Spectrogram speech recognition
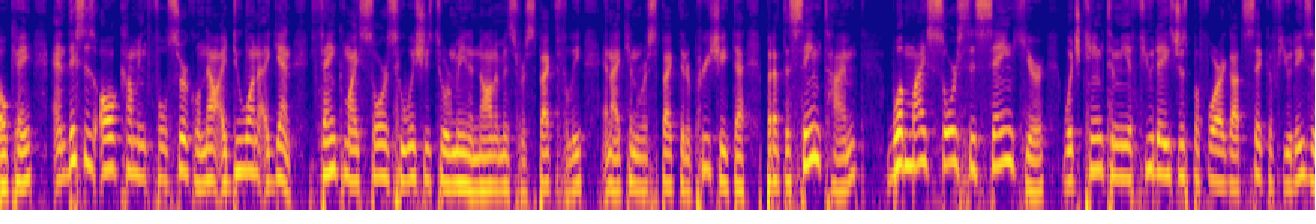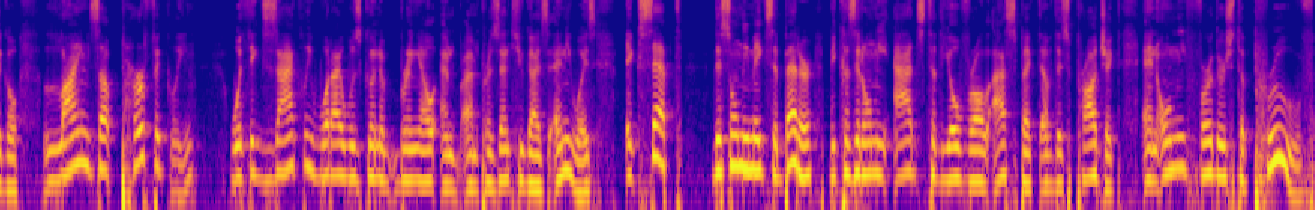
Okay, and this is all coming full circle. Now, I do want to again thank my source who wishes to remain anonymous respectfully, and I can respect and appreciate that. But at the same time, what my source is saying here, which came to me a few days just before I got sick a few days ago, lines up perfectly with exactly what I was going to bring out and, and present to you guys, anyways, except this only makes it better because it only adds to the overall aspect of this project and only furthers to prove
